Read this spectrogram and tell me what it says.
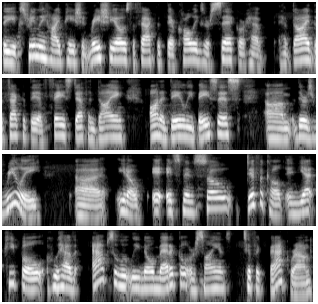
the extremely high patient ratios, the fact that their colleagues are sick or have have died, the fact that they have faced death and dying on a daily basis. Um, there's really uh, you know, it, it's been so difficult, and yet people who have absolutely no medical or scientific background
